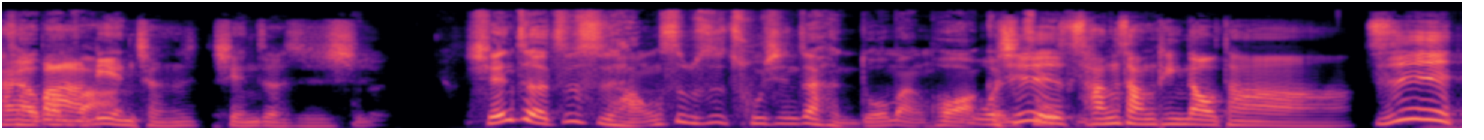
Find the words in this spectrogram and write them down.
才有办法练成贤者之石。贤者之石好像是不是出现在很多漫画？我其实常常听到它，只是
